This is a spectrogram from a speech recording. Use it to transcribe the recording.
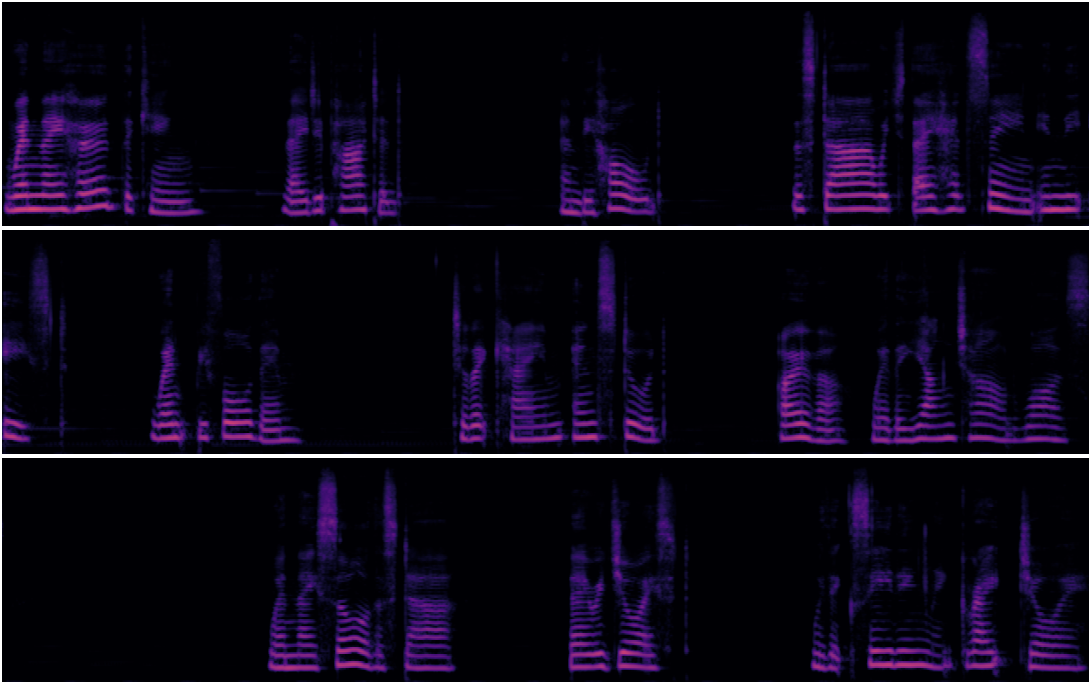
When they heard the king, they departed, and behold, the star which they had seen in the east went before them, till it came and stood over where the young child was. When they saw the star, they rejoiced with exceedingly great joy.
